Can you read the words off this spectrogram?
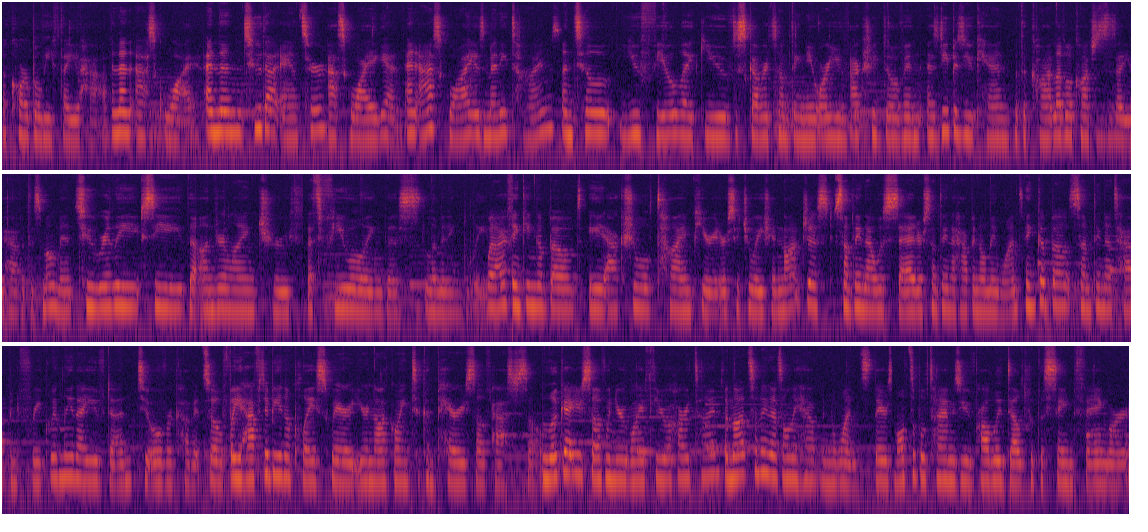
a core belief that you have and then ask why. And then to that answer, ask why again. And ask why as many times until you feel like you've discovered something new or you've actually dove in as deep as you can with the con- level of consciousness that you have at this moment to really see the underlying truth that's fueling this limiting belief. When I'm thinking about a actual time period or situation, not just something that was said or something that happened only once, think about something that's happened frequently that you've done to overcome it. So, but you have to be in a place where you're not going to compare yourself past self. Look at yourself when you're going through a hard time, but not something that's only happened once. There's multiple times you've probably dealt with the same thing or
